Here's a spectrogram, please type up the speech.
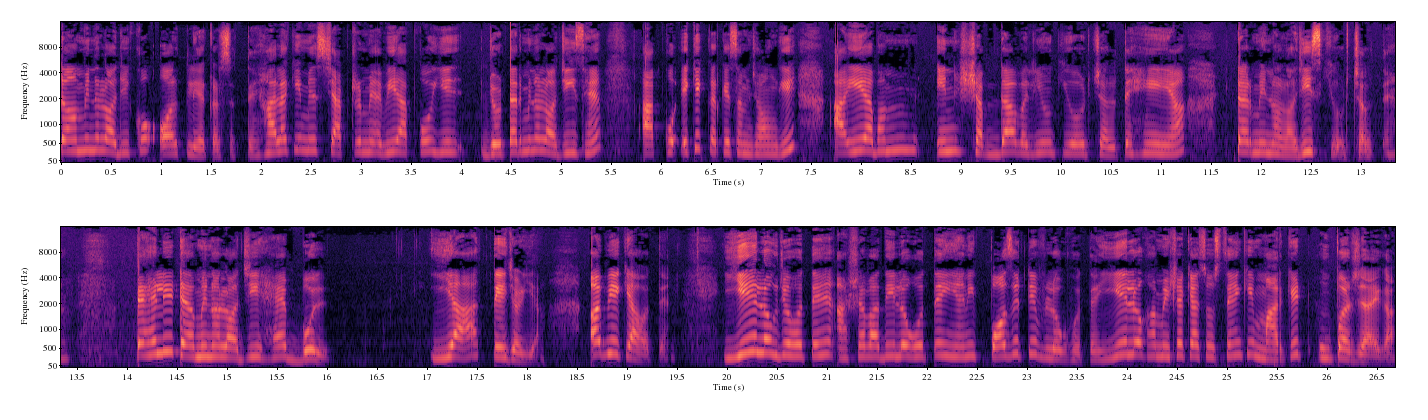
टर्मिनोलॉजी को और क्लियर कर सकते हैं। हालाँकि मैं इस चैप्टर में अभी आपको ये जो टर्मिनोलॉजीज़ हैं, आपको एक एक करके समझाऊँगी। आइए अब हम इन शब्दावलियों की ओर चलते हैं या टर्मिनोलॉजीज़ की ओर चलते हैं। पहली टर्मिनोलॉजी है बुल या तेजड़िया। अब ये क्या होते हैं? ये लोग जो होते हैं, आशावादी लोग होते हैं, यानी पॉजिटिव लोग होते हैं। ये लोग हमेशा क्या सोचते हैं कि मार्केट ऊपर जाएगा।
